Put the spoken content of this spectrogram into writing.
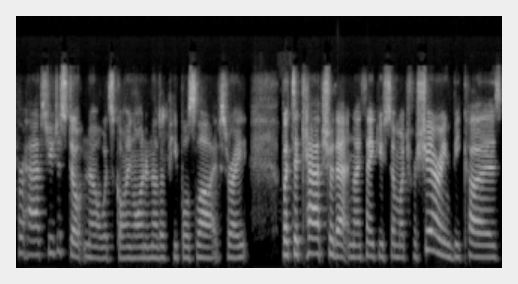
perhaps you just don't know what's going on in other people's lives right but to capture that and i thank you so much for sharing because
